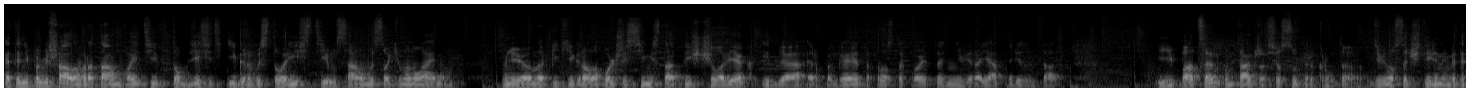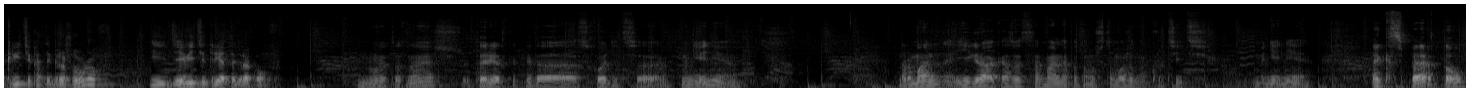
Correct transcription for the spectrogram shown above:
это не помешало вратам войти в топ-10 игр в истории Steam самым высоким онлайном. В нее на пике играло больше 700 тысяч человек, и для RPG это просто какой-то невероятный результат. И по оценкам также все супер круто. 94 на Metacritic от игрожуров и 9,3 от игроков. Ну, это, знаешь, это редко, когда сходится мнение. Нормальное, и игра оказывается нормальная, потому что можно накрутить мнение экспертов,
